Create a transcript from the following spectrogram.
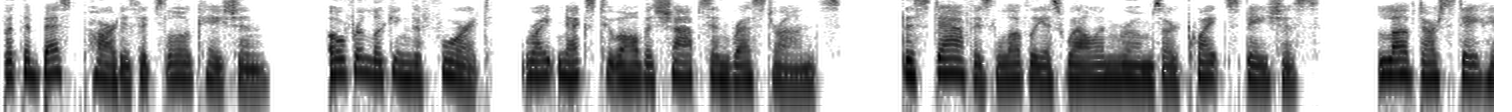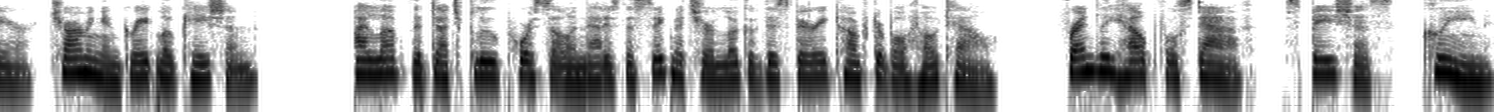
but the best part is its location. Overlooking the fort, right next to all the shops and restaurants. The staff is lovely as well and rooms are quite spacious. Loved our stay here. Charming and great location. I love the Dutch blue porcelain that is the signature look of this very comfortable hotel. Friendly helpful staff, spacious, clean,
